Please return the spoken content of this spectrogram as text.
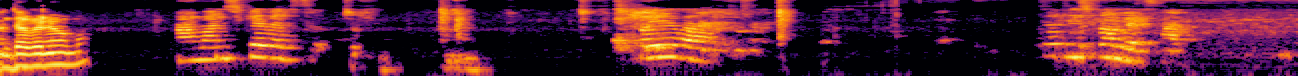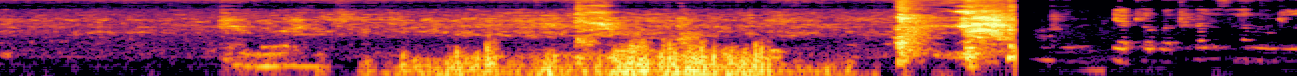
ఎంత పోయినావమ్మా ఆ మనిషికే తెలుసు. పోయేవా? తీసుకోండి మేడం సార్. ఎట్లా బతకాలి సార్ ఊర్లో?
